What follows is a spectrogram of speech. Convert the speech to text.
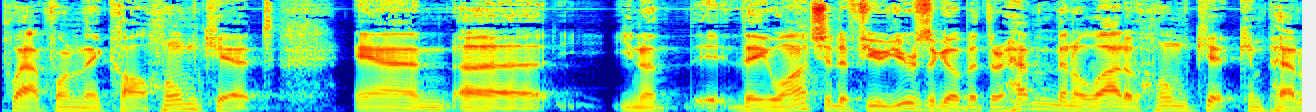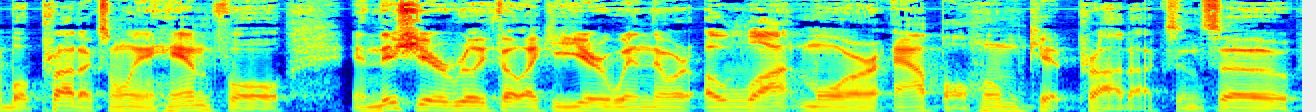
platform they call HomeKit, and uh, you know they launched it a few years ago, but there haven't been a lot of HomeKit compatible products, only a handful. And this year really felt like a year when there were a lot more Apple HomeKit products, and so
